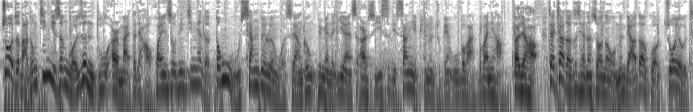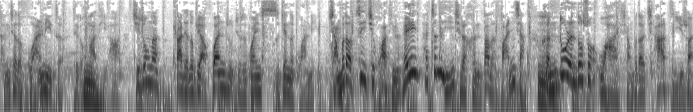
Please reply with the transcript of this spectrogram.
作者打通经济生活任督二脉，大家好，欢迎收听今天的东吴相对论，我是梁东，对面的依然是二十一世纪商业评论主编吴伯凡，伯凡你好，大家好。在较早之前的时候呢，我们聊到过卓有成效的管理者这个话题哈，其中呢大家都比较关注就是关于时间的管理，想不到这期话题呢，哎，还真的引起了很大的反响，很多人都说哇，想不到掐指一算，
